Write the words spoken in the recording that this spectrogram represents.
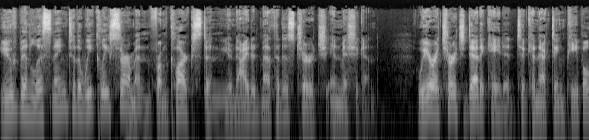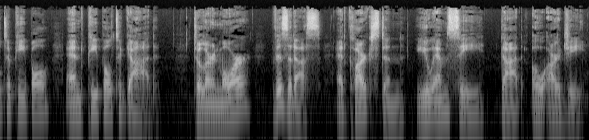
You've been listening to the weekly sermon from Clarkston United Methodist Church in Michigan. We are a church dedicated to connecting people to people and people to God. To learn more, visit us at clarkstonumc.org.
